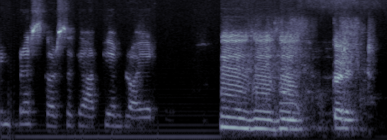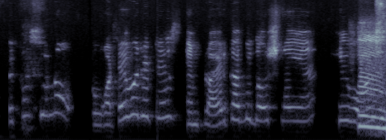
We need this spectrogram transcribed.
इम्प्रेस कर सके आपके एम्प्लॉयर को Correct because you know whatever it is employer का भी दोष नहीं है। हम्म।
